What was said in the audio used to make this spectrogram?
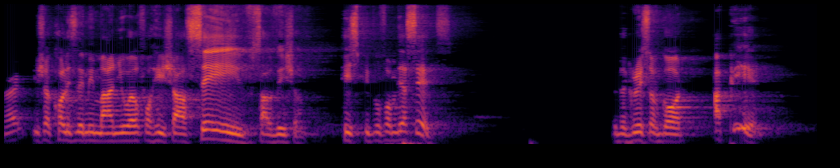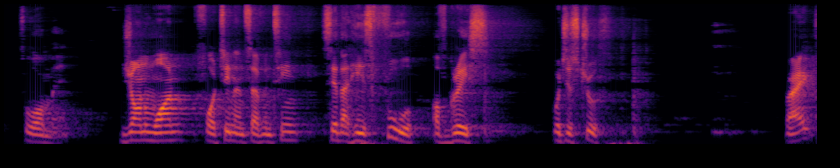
Right? You shall call his name Emmanuel, for he shall save salvation, his people from their sins. The grace of God appeared to all men. John 1, 14 and 17 say that he is full of grace, which is truth. Right?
